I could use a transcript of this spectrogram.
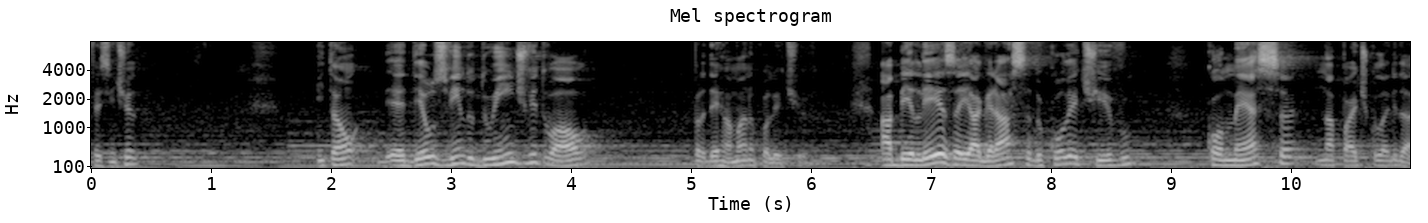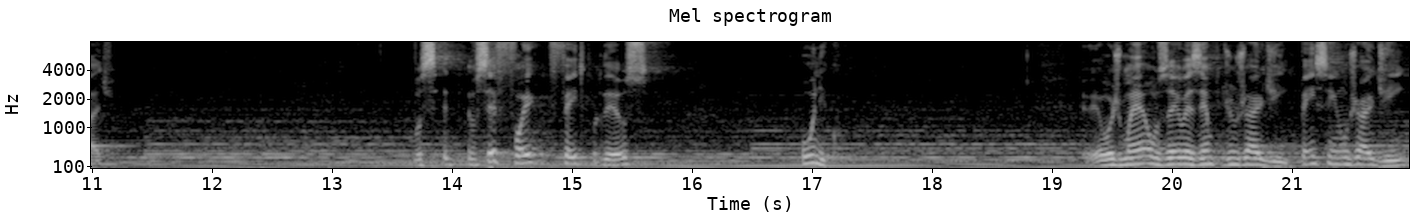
Fez sentido? Então, é Deus vindo do individual para derramar no coletivo. A beleza e a graça do coletivo começa na particularidade. Você, você foi feito por Deus único. Eu, hoje de manhã usei o exemplo de um jardim. Pense em um jardim.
